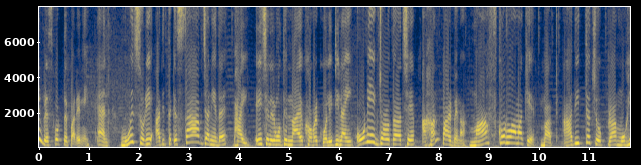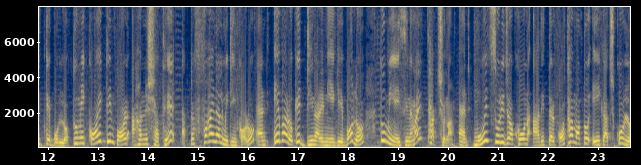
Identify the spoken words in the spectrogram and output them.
ইমপ্রেস করতে পারেনি। অ্যান্ড মোহিত সুরি আদিত্যকে সাফ জানিয়ে দেয়, ভাই, এই ছেলের মধ্যে নায়ক হওয়ার কোয়ালিটি নাই, অনেক জড়তা আছে, আহান পারবে না। মাফ করো আমাকে। বাট আদিত্য চোপড়া মোহিতকে বলল, তুমি কয়েকদিন পর আহানের সাথে একটা ফাইনাল মিটিং করো অ্যান্ড এবার ওকে ডিনারে নিয়ে গিয়ে বলো, তুমি এই সিনেমায় থাকছো না। অ্যান্ড মোহিত সুরি যখন আদিত্যের কথা মতো এই কাজ করল,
